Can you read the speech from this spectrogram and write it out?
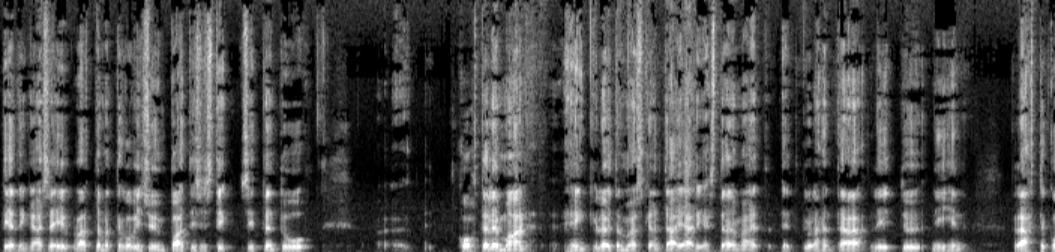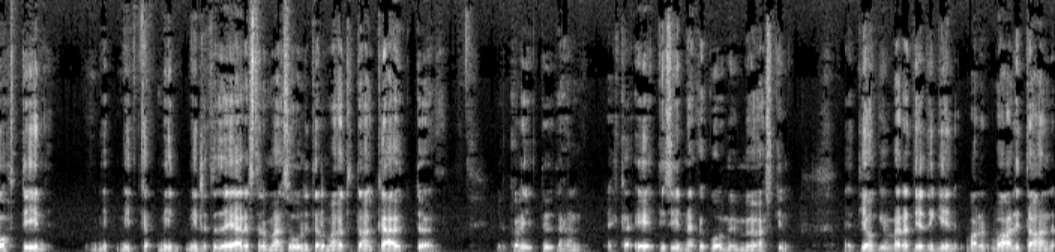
tietenkään se ei välttämättä kovin sympaattisesti sitten tuu äh, kohtelemaan henkilöitä myöskään tämä järjestelmä, että et kyllähän tämä liittyy niihin lähtökohtiin, mitkä, millä tätä järjestelmää suunnitelmaa otetaan käyttöön, joka liittyy tähän ehkä eettisiin näkökulmiin myöskin. Että jonkin verran tietenkin vaaditaan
